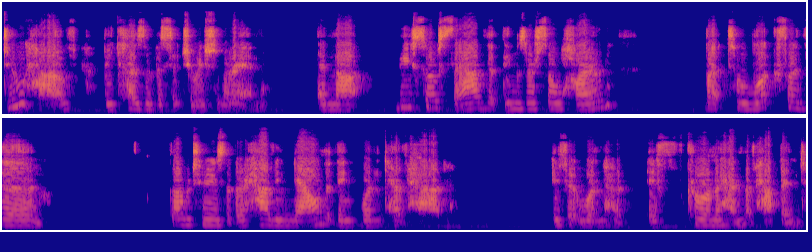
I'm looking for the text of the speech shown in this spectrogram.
do have because of the situation they're in and not be so sad that things are so hard, but to look for the, the opportunities that they're having now that they wouldn't have had if it wouldn't have, if Corona hadn't have happened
